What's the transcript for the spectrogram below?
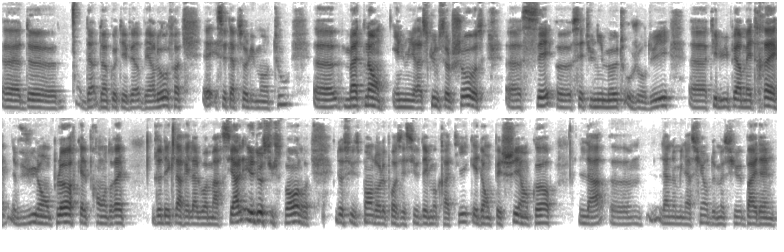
d'un côté vers, l'autre. C'est absolument tout. maintenant, il ne lui reste qu'une seule chose, c'est une émeute aujourd'hui qui lui permettrait, vu l'ampleur qu'elle prendrait, de déclarer la loi martiale et de suspendre, de suspendre le processus démocratique et d'empêcher encore la, euh, la nomination de M. Biden.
